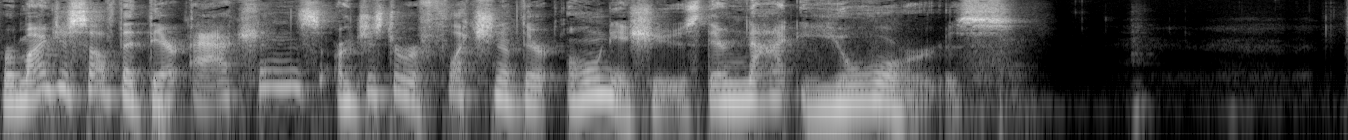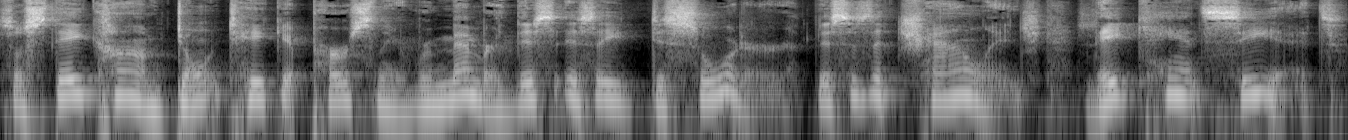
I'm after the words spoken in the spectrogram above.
Remind yourself that their actions are just a reflection of their own issues. They're not yours. So stay calm. Don't take it personally. Remember this is a disorder. This is a challenge. They can't see it.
